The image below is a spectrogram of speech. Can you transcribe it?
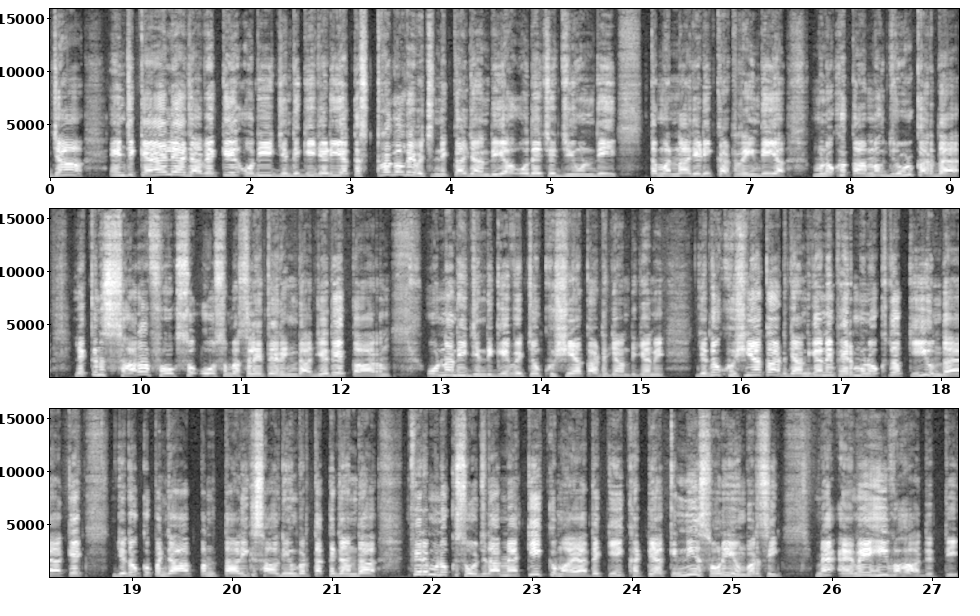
ਜਾਂ ਇੰਜ ਕਹਿ ਲਿਆ ਜਾਵੇ ਕਿ ਉਹਦੀ ਜ਼ਿੰਦਗੀ ਜਿਹੜੀ ਆ ਇੱਕ ਸਟਰਗਲ ਦੇ ਵਿੱਚ ਨਿਕਲ ਜਾਂਦੀ ਆ, ਉਹਦੇ 'ਚ ਜੀਉਣ ਦੀ ਤਮੰਨਾ ਜਿਹੜੀ ਘਟ ਰਹਿੰਦੀ ਆ, ਮਨੁੱਖ ਕੰਮ ਜ਼ਰੂਰ ਕਰਦਾ ਲੇਕਿਨ ਸਾਰਾ ਫੋਕਸ ਉਸ ਮਸਲੇ ਤੇ ਰਹਿੰਦਾ ਜਿਹਦੇ ਕਾਰਨ ਉਹਨਾਂ ਦੀ ਜ਼ਿੰਦਗੀ ਵਿੱਚੋਂ ਖੁਸ਼ੀਆਂ ਘਟ ਜਾਂਦੀਆਂ ਨੇ। ਜਦੋਂ ਖੁਸ਼ੀਆਂ ਘਟ ਜਾਂਦੀਆਂ ਨੇ, ਫਿਰ ਮਨੁੱਖ ਦਾ ਕੀ ਹੁੰਦਾ ਆ ਕਿ ਜਦੋਂ ਕੋ 50 45 ਕੁ ਸਾਲ ਦੀ ਉਮਰ ਤੱਕ ਜਾਂਦਾ, ਫਿਰ ਮਨੁੱਖ ਸੋਚਦਾ, ਮੈਂ ਕੀ ਕਮਾਇਆ ਤੇ ਕੀ ਖੱਟਿਆ, ਕਿੰਨੀ ਸੋਹਣੀ ਉਮਰ ਸੀ। ਮੈਂ ਐਵੇਂ ਹੀ ਵਹਾ ਦਿੱਤੀ।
